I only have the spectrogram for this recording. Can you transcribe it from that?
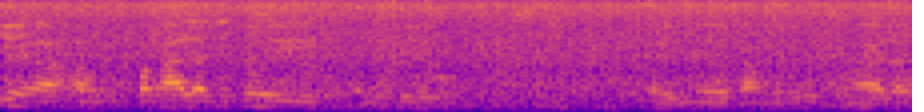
yeah, ah, ang pangalan nito ay ano to yung kalimutan ko yung pangalan.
